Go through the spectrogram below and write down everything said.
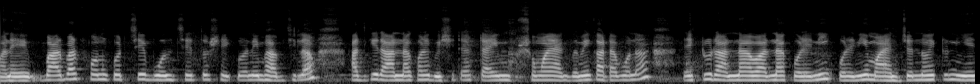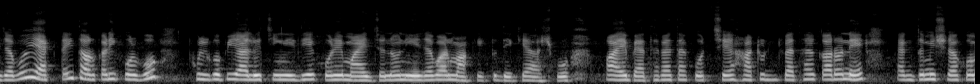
মানে বারবার ফোন করছে, বলছে, তো সেই কারণেই ভাবছিলাম, আজকে রান্নাঘরে বেশিটা টাইম সময় একদমই কাটাবো না, একটু রান্না বান্না করে নিই, করে নিয়ে মায়ের জন্য একটু নিয়ে যাব একটাই তরকারি করব, ফুলকপি, আলু, চিংড়ি দিয়ে করে মায়ের জন্য নিয়ে যাব আর মাকে একটু দেখে আসব, পায়ে ব্যথা ব্যথা করছে, হাঁটুর ব্যথার কারণে একদমই সেরকম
